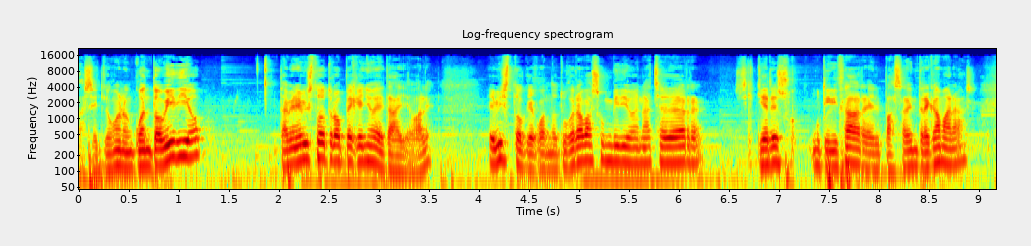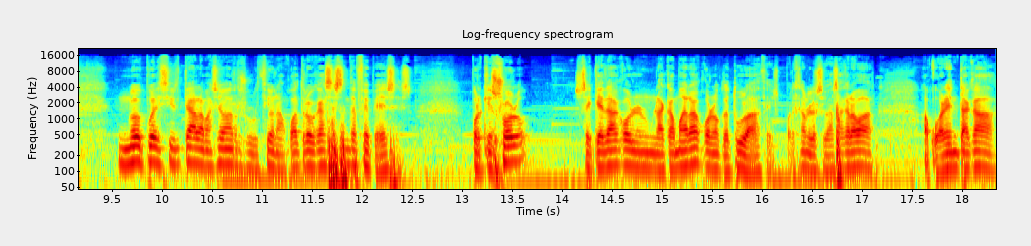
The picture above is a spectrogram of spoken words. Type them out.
así que bueno, en cuanto a vídeo, también he visto otro pequeño detalle, ¿vale? He visto que cuando tú grabas un vídeo en HDR, si quieres utilizar el pasar entre cámaras, no puedes irte a la máxima resolución, a 4K 60 FPS, porque solo se queda con la cámara con lo que tú lo haces. Por ejemplo, si vas a grabar a 40K,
